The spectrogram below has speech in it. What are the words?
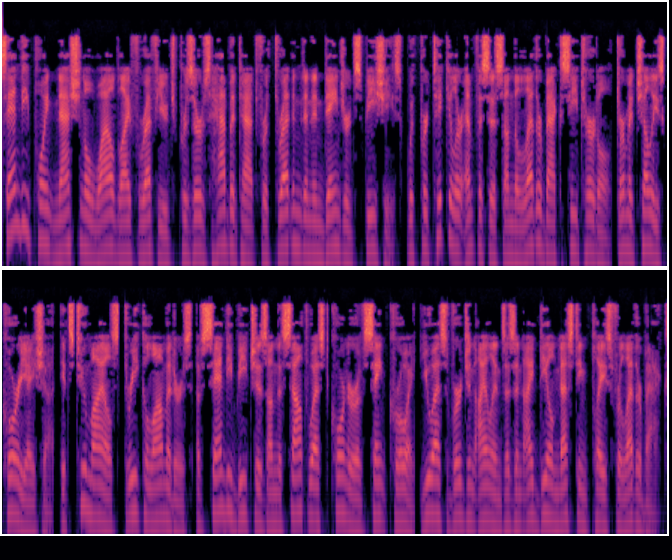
Sandy Point National Wildlife Refuge preserves habitat for threatened and endangered species, with particular emphasis on the leatherback sea turtle coriacea. Its 2 miles 3 kilometers of sandy beaches on the southwest corner of St. Croix, U.S. Virgin Islands is an ideal nesting place for leatherbacks.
